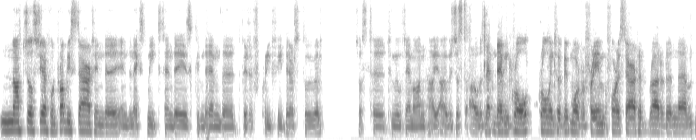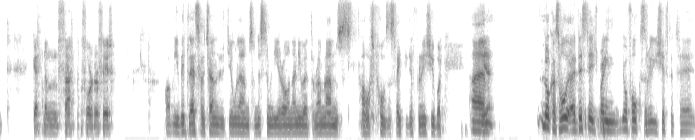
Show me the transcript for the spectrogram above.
not just yet. We'll probably start in the in the next week to ten days, Condemn the, the bit of creep feed there. So we will just to to move them on. I, I was just I was letting them grow grow into a bit more of a frame before I started, rather than um, getting them fat before they're fit. Probably a bit less of a challenge with ewe lambs on this time of year on. Anyway, the ram lambs, I suppose, a slightly different issue. But um, yeah. look, I suppose at this stage, Brian, your focus has really shifted to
